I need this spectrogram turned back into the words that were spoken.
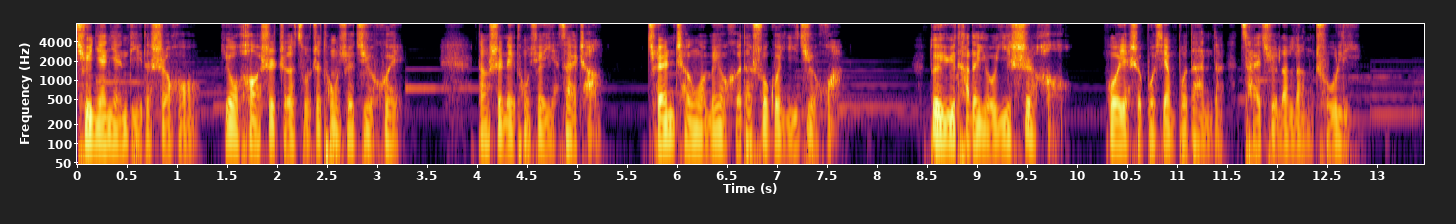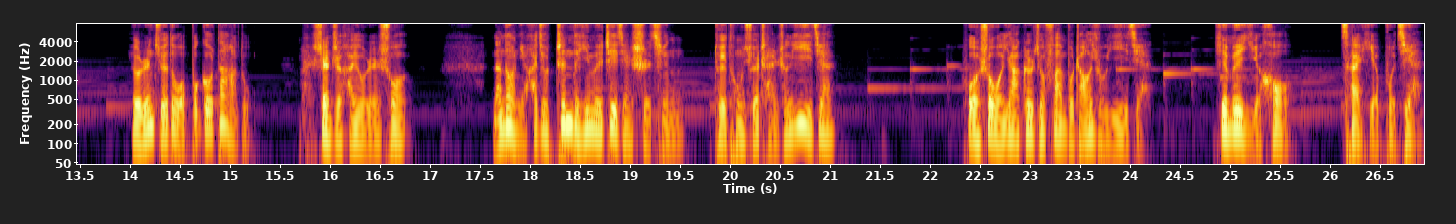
去年年底的时候，有好事者组织同学聚会，当时那同学也在场，全程我没有和他说过一句话。对于他的有意示好，我也是不咸不淡的采取了冷处理。有人觉得我不够大度，甚至还有人说：“难道你还就真的因为这件事情对同学产生意见？”我说：“我压根就犯不着有意见，因为以后再也不见。”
